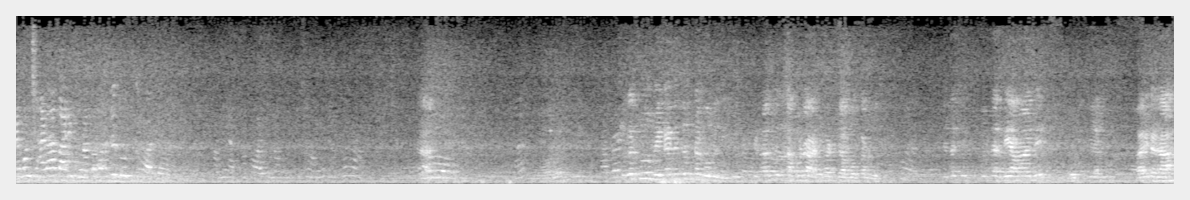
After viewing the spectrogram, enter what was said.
এখন সারা বাড়ি ঘোরাতে ঘোরাতে দুধ খাওয়াতে হবে আমি একটা পারব না আমি তো সঙ্গে থাকব না ও, হ্যাঁ? তারপরে তোকে শুধু মেকানিজমটা বলে দিই সেটা হচ্ছে তারপরে আটভাট যাব কার বসে সেটা আমার দে রাখ।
